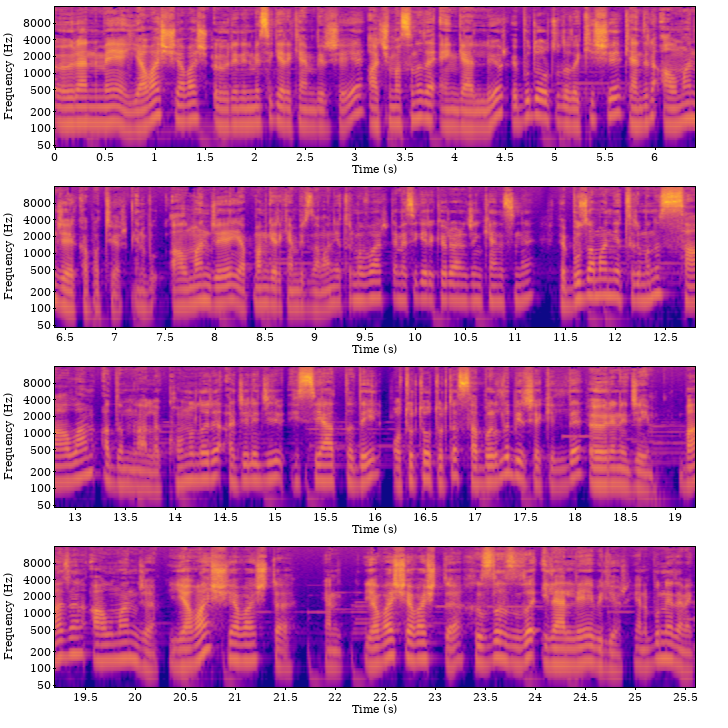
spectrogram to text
öğrenmeye, yavaş yavaş öğrenilmesi gereken bir şeye açmasını da engelliyor ve bu doğrultuda da kişi kendini Almanca'ya kapatıyor. Yani bu Almanca'ya yapmam gereken bir zaman yatırımı var demesi gerekiyor öğrencinin kendisine ve bu zaman yatırımını sağlam adımlarla, konuları aceleci hissiyatla değil, oturta oturta sabırlı bir şekilde öğreneceğim. Bazen Almanca yavaş yavaş da yani yavaş yavaş da hızlı hızlı ilerleyebiliyor. Yani bu ne demek?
